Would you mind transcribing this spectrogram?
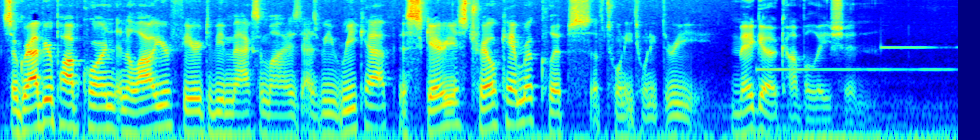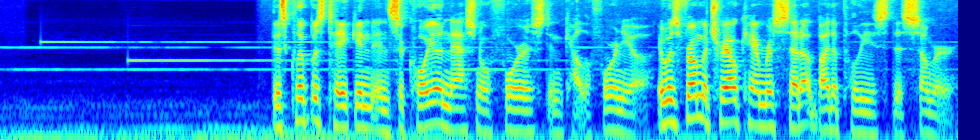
So grab your popcorn and allow your fear to be maximized as we recap the scariest trail camera clips of 2023. Mega compilation. This clip was taken in Sequoia National Forest in California. It was from a trail camera set up by the police this summer.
